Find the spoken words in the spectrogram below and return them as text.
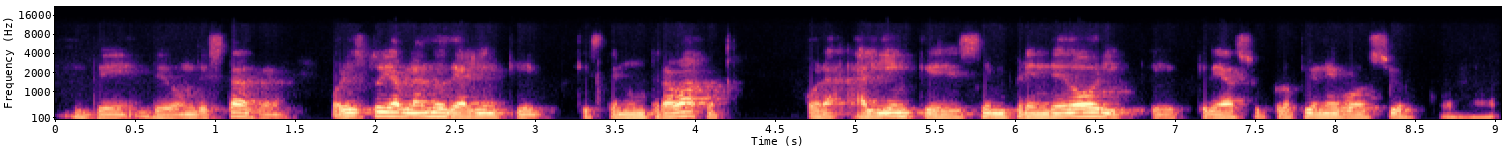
de, de, donde estás, ¿verdad? Por eso estoy hablando de alguien que, que está en un trabajo. Ahora, alguien que es emprendedor y que crea su propio negocio como,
